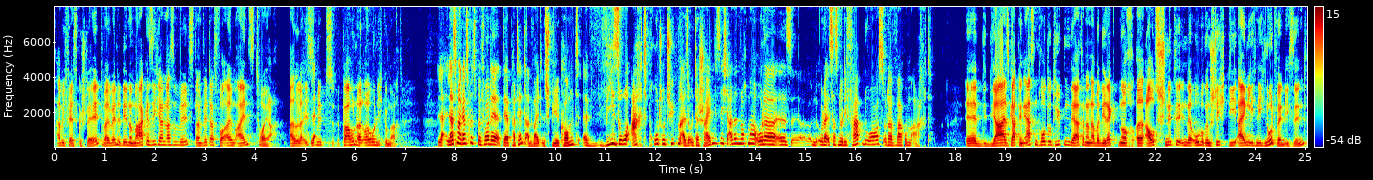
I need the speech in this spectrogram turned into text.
habe ich festgestellt, weil wenn du dir eine Marke sichern lassen willst, dann wird das vor allem eins teuer. Also da ist mit ein paar hundert Euro nicht gemacht. La- Lass mal ganz kurz, bevor der, der Patentanwalt ins Spiel kommt, äh, wieso acht Prototypen? Also unterscheiden die sich alle nochmal oder, äh, s- oder ist das nur die Farbnuance oder warum acht? Äh, ja, es gab den ersten Prototypen, der hatte dann aber direkt noch äh, Ausschnitte in der oberen Schicht, die eigentlich nicht notwendig sind.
